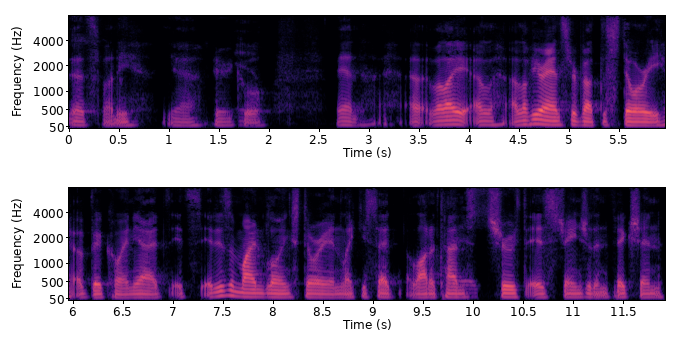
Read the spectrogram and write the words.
That's funny. Yeah, very Yeah. Man, uh, well, I, I I love your answer about the story of Bitcoin. Yeah, it's it's it is a mind blowing story, and like you said, a lot of times is. truth is stranger than fiction.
